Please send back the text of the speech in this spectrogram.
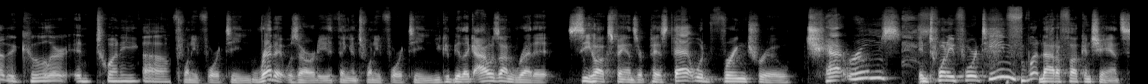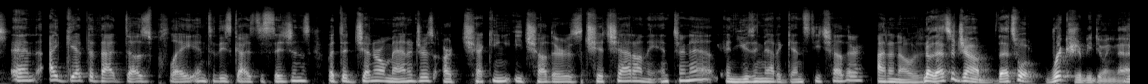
sounded cooler in 20. Um, 2014. Reddit was already a thing in 2014. You could be like, I was on Reddit. Seahawks fans are pissed. That would ring true. Chat rooms in 2014? What- Not a fucking chance. And I get that that does play into these guys' decisions, but the general managers are checking each other's chit chat on the internet and using that against each other. I don't know. No, that's a job. That's what Rick should be doing that.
